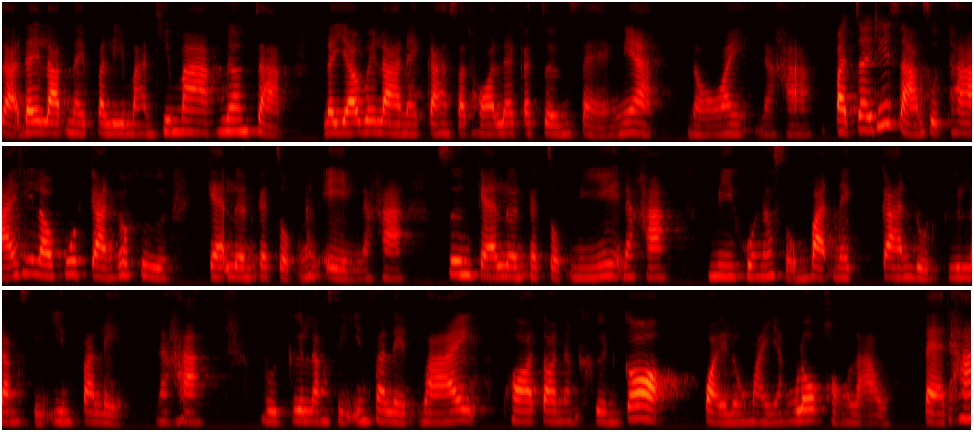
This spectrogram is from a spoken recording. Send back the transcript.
จะได้รับในปริมาณที่มาก เนื่องจากระยะเวลาในการสะท้อนและกระเจิงแสงเนี่ยน้อยนะคะ ปัจจัยที่ 3 สุดท้ายที่เราพูดกันก็คือแก๊สเรือนกระจกนั่นเองนะคะ ซึ่งแก๊สเรือนกระจกนี้นะคะ มีคุณสมบัติในการดูดกลืนรังสีอินฟราเรด นะคะ ดูดกลืนรังสีอินฟราเรดไว้ พอตอนกลางคืนก็ปล่อยลงมายังโลกของเรา แต่ถ้า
